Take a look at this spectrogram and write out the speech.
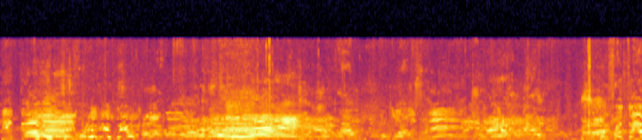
Keep Theo, going! right out here, Theo. What was that? Go for it, Theo.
